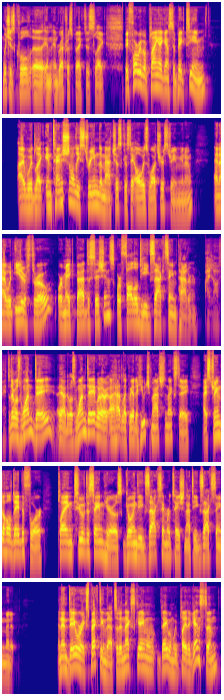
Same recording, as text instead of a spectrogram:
which is cool uh, in in retrospect, is like before we were playing against a big team, I would like intentionally stream the matches because they always watch your stream, you know. And I would either throw or make bad decisions or follow the exact same pattern. I love it. So there was one day, yeah, there was one day where I had like we had a huge match the next day. I streamed the whole day before, playing two of the same heroes, going the exact same rotation at the exact same minute. And then they were expecting that. So the next game day when we played against them,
